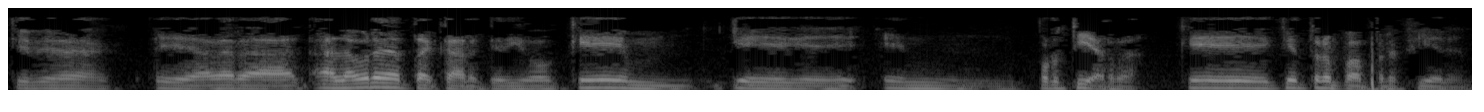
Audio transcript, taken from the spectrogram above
Que, eh, a ver, a, a la hora de atacar, que digo, ¿qué, mm, que en, por tierra, ¿qué, qué tropa prefieren?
